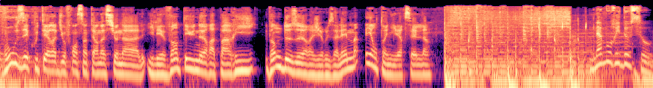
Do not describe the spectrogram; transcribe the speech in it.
Vous écoutez Radio France Internationale. Il est 21h à Paris, 22h à Jérusalem et en temps universel. Namouri Dosso.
